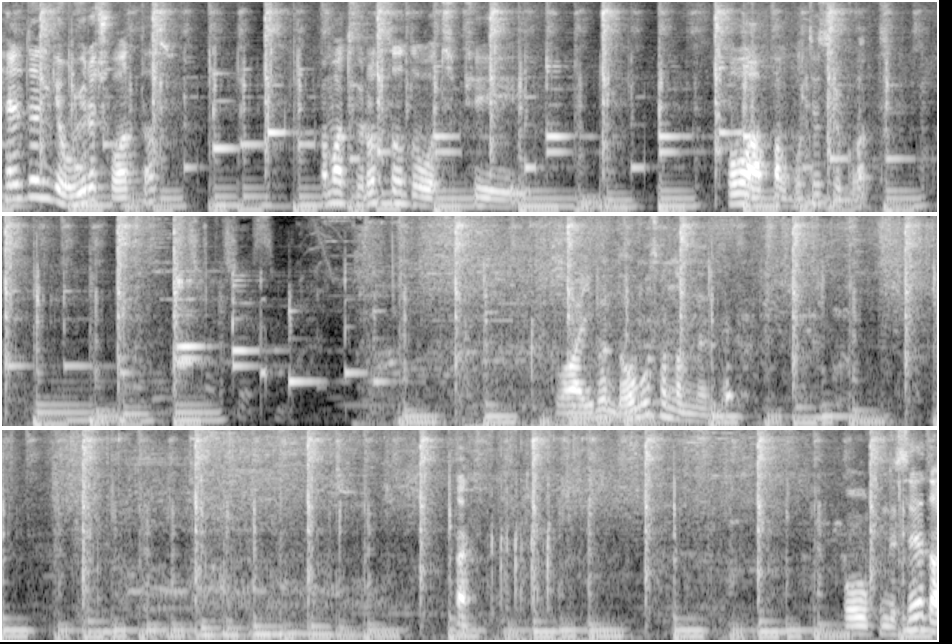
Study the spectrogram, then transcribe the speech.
텔든게 오히려 좋았다. 아마 들었어도 어차피 더 압박 못했을 것 같아. 와 이건 너무 선 넘는데? 오 근데 세다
